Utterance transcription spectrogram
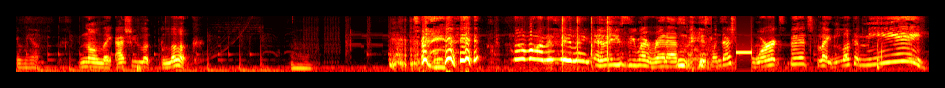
Give me up. No, like actually look, look. Mm. no, honestly, like, And then you see my red ass mm. face. when that works, bitch, like, look at me.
